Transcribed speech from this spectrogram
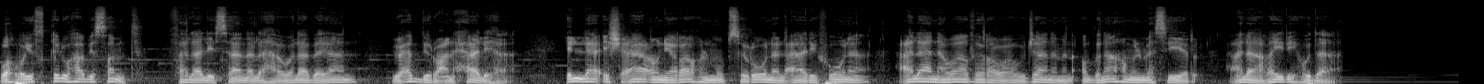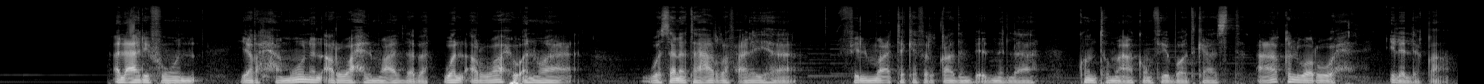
وهو يثقلها بصمت فلا لسان لها ولا بيان يعبر عن حالها إلا إشعاع يراه المبصرون العارفون على نواظر ووجان من أضناهم المسير على غير هدى. العارفون يرحمون الأرواح المعذبة والأرواح أنواع وسنتعرف عليها في المعتكف القادم بإذن الله. كنت معكم في بودكاست عقل وروح إلى اللقاء.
